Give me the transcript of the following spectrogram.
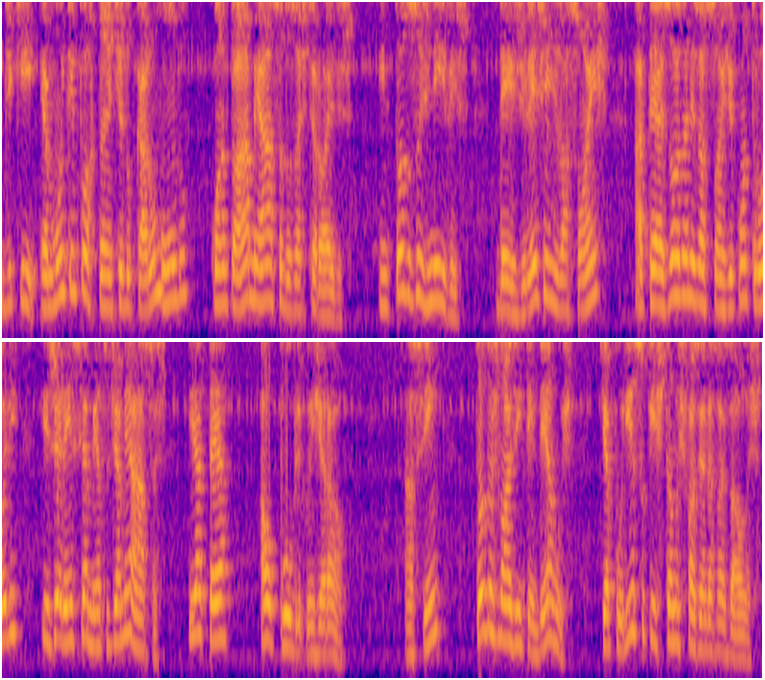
de que é muito importante educar o mundo quanto à ameaça dos asteroides, em todos os níveis, desde legislações até as organizações de controle e gerenciamento de ameaças, e até ao público em geral. Assim, Todos nós entendemos que é por isso que estamos fazendo essas aulas.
